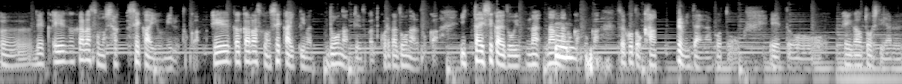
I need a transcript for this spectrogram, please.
うーで映画からその社世界を見るとか映画からその世界って今どうなってるとかこれからどうなるとか一体世界はどうな何なのかとか、そういうことを考えるみたいなことを、えっと映画を通してやる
